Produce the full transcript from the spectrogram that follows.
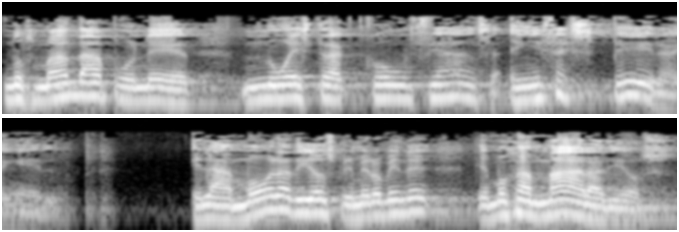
Nos manda a poner nuestra confianza en esa espera en Él. El amor a Dios, primero viene, queremos amar a Dios.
